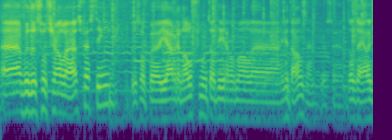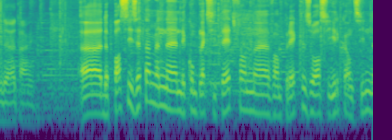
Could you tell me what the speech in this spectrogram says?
uh, voor de sociale huisvesting. Dus op een jaar en een half moet dat hier allemaal uh, gedaan zijn. Dus dat is eigenlijk de uitdaging. de passie zit hem in, de complexiteit van, van projecten. Zoals je hier kan zien,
